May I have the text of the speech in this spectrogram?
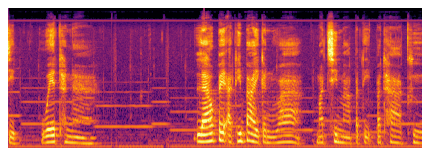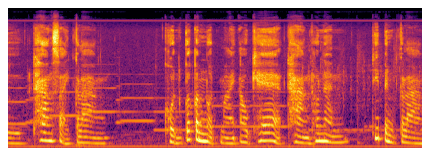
จิต เวทนา แล้วไปอธิบายกันว่า มัชชิมาปฏิปทาคือ ทางสายกลาง คนก็กำหนดหมายเอาแค่ทางเท่านั้นที่เป็นกลาง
